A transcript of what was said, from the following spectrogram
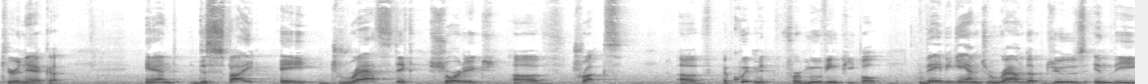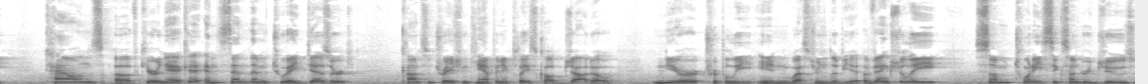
Cyrenaica. And despite a drastic shortage of trucks, of equipment for moving people, they began to round up Jews in the towns of Cyrenaica and send them to a desert concentration camp in a place called Jado near Tripoli in western Libya. Eventually, some 2,600 Jews,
